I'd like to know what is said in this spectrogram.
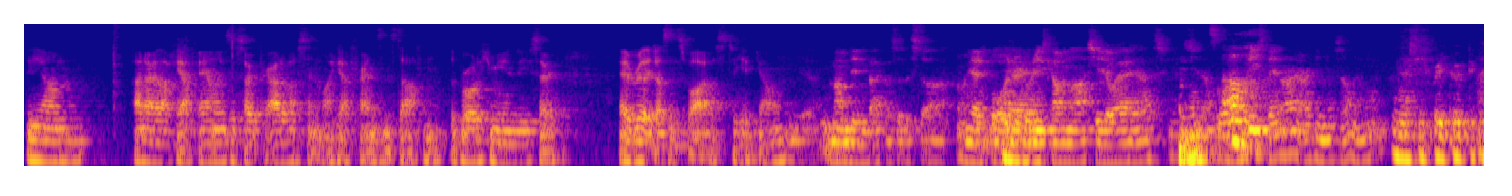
the um, I know like our families are so proud of us and like our friends and stuff and the broader community. So it really does inspire us to get going. Yeah. Mum didn't back us at the start. We had 400 Yeah. hoodies coming last year to our house. That's a lot of hoodies then, I don't reckon you're selling them. Now she's pretty good to cook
